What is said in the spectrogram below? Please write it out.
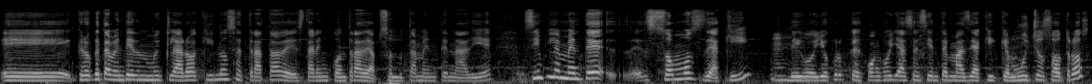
eh, creo que también tienen muy claro, aquí no se trata de estar en contra de absolutamente nadie, simplemente eh, somos de aquí, digo, yo creo que Juanjo ya se siente más de aquí que muchos otros,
